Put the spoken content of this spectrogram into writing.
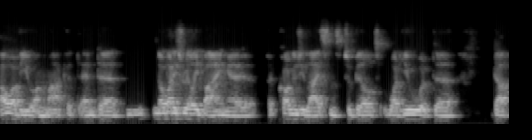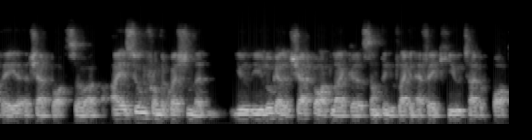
our view on the market, and uh, nobody's really buying a, a Cognigy license to build what you would uh, dub a, a chatbot. So I, I assume from the question that you you look at a chatbot like uh, something like an FAQ type of bot,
